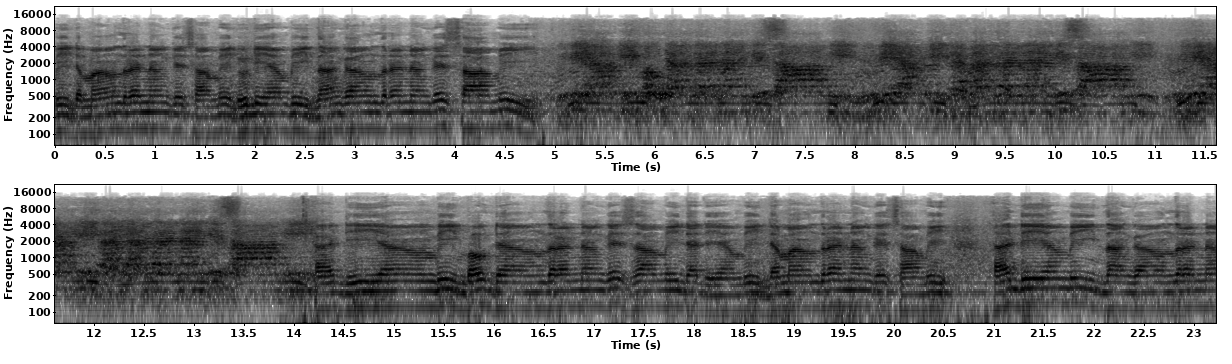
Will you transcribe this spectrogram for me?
ဘိဓမ္မံသရဏံဂစ္ဆာမိဒုတိယံဘိသံဃံသရဏံဂစ္ဆာမိဒုတိယံဘိဗုဒ္ဓံသရဏံဂစ္ဆာမိဒုတိယံဘိဓမ္မံသရဏံဂစ္ဆာမိဒုတိယံဘိသံဃံသရဏံဂစ္ဆာမိ အတ္တိယံဘိဗုဒ္ဓံသရဏံဂစ္ဆာမိတတယံဘိဓမ္မံသရဏံဂစ္ဆာမိတတယံဘိသံဃံသရဏံ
